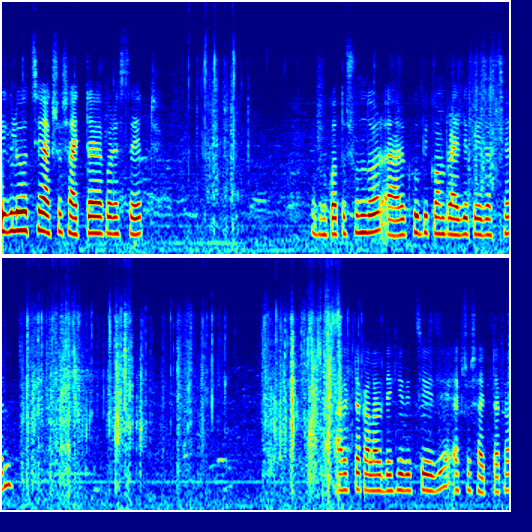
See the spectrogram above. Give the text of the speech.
এগুলো হচ্ছে একশো ষাট টাকা করে সেট। দেখুন কত সুন্দর আর খুবই কম প্রাইজে পেয়ে যাচ্ছেন। আরেকটা কালার দেখিয়ে দিচ্ছি, এই যে একশো ষাট টাকা।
